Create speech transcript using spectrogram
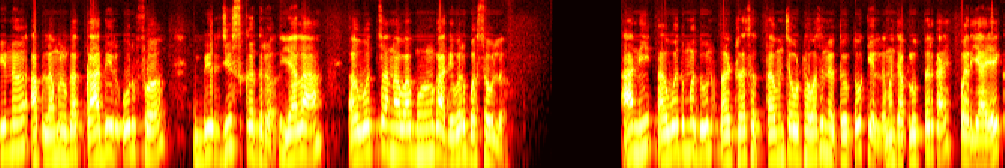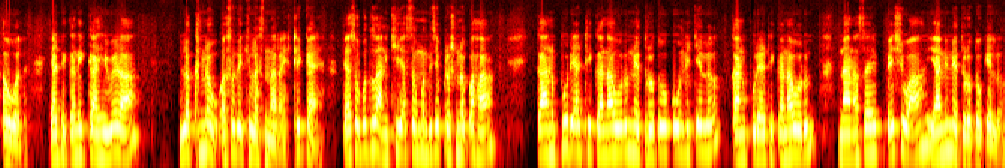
तिनं आपला मुलगा कादिर उर्फ बिरजिस कद्र याला अवधचा नवाब म्हणून गादीवर बसवलं. आणि अवधमधून अठरा सत्तावन्नच्या उठावाचं नेतृत्व केलं. म्हणजे आपलं उत्तर काय? पर्याय एक अवध. या ठिकाणी काही वेळा लखनौ असं देखील असणार आहे. ठीक आहे? त्यासोबतच आणखी या संबंधीचे प्रश्न पहा. कानपूर या ठिकाणावरून नेतृत्व कोणी केलं? कानपूर या ठिकाणावरून नानासाहेब पेशवा यांनी नेतृत्व केलं.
